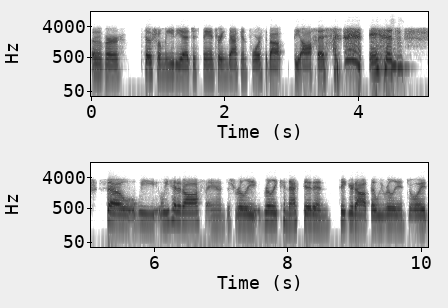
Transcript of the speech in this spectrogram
over social media, just bantering back and forth about The Office, and so we we hit it off and just really really connected and figured out that we really enjoyed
